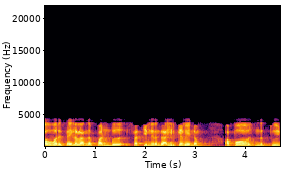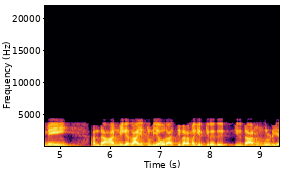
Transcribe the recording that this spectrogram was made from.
ஒவ்வொரு செயலும் அந்த பண்பு சத்தியம் நிறந்தால் இருக்க வேண்டும். அப்போ இந்த தூய்மை அந்த ஆன்மீக ராயத்துடைய ஒரு அஸ்திவரமாக இருக்கிறது. இதுதான் உங்களுடைய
